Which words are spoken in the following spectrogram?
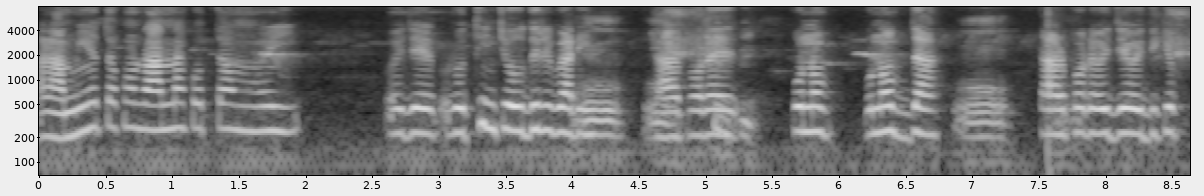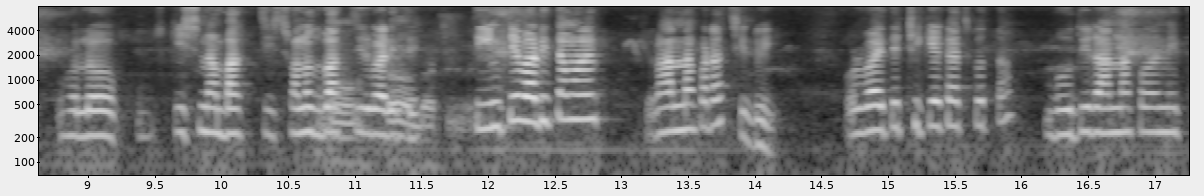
আর আমিও তখন রান্না করতাম ওই ওই যে রথিন চৌধুরীর বাড়ি তারপরে। প্রণব প্রণবদা তারপরে ওই যে ওইদিকে হলো কৃষ্ণা বাগচি সনদ বাগচির বাড়িতে। তিনটে বাড়িতে আমার রান্না করা ছিলই। ওর বাড়িতে ঠিকে কাজ করতাম বৌদি রান্না করে নিত।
